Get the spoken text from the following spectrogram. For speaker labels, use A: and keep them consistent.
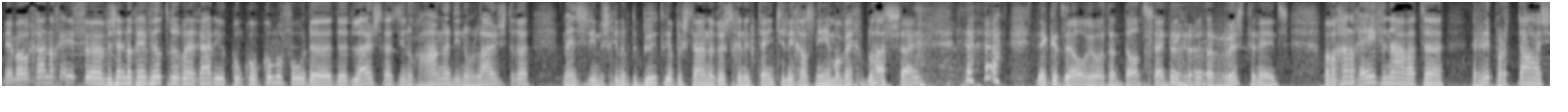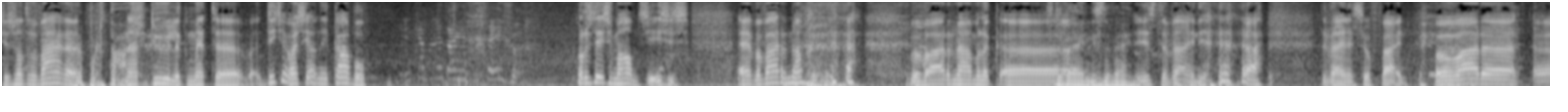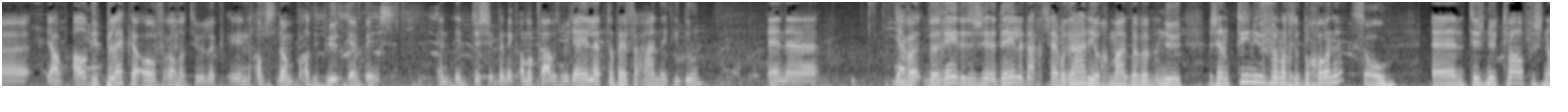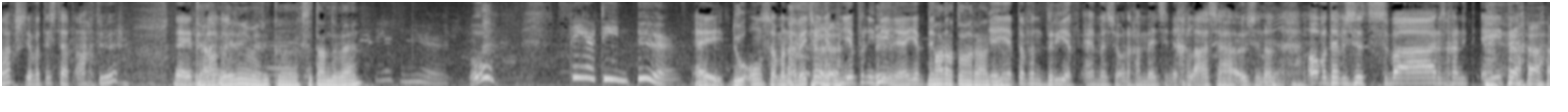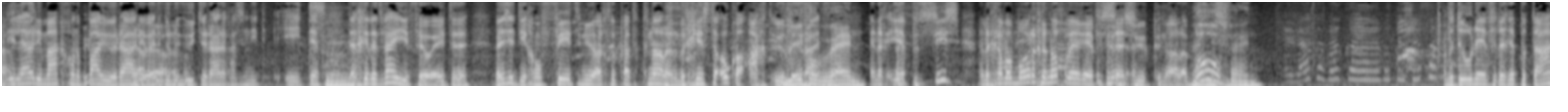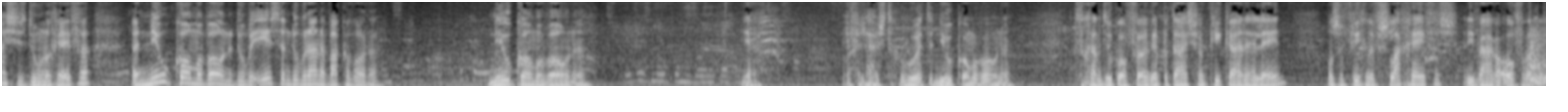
A: Nee, maar we, gaan nog even, we zijn nog even heel terug bij Radio Kom Kom Kom voor de, de luisteraars die nog hangen, die nog luisteren. Mensen die misschien op de buurtreppen staan en rustig in een tentje liggen als ze niet helemaal weggeblazen zijn. Ik denk het wel, heel wat aan het dansen zijn. Ik denk het wat een rust ineens. Maar we gaan nog even naar wat uh, reportages, want we waren
B: Reportage.
A: natuurlijk met... Uh, DJ, was hij aan de kabel?
C: Ik heb het net aan je gegeven.
A: Oh, is deze in mijn hand? Jezus. Uh, we waren namelijk... we waren namelijk... Uh,
B: is de wijn, is de wijn.
A: Is de wijn, ja. De wijn is zo fijn. Maar we waren uh, ja, op al die plekken overal natuurlijk in Amsterdam, op al die buurtcampings. En intussen ben ik allemaal kabels. Moet jij je laptop even aan, denk ik, doen? En uh, ja, we, we, reden dus de hele dag, zijn we radio gemaakt. We, hebben nu, we zijn om 10 uur vanochtend begonnen.
B: Zo.
A: En het is nu 12 uur s'nachts. Ja, wat is dat, 8 uur? Nee, dat
B: ja, ik weet het niet meer. Ik, uh, ik zit aan de wijn.
C: 14 uur.
A: Hoe?
C: 14 uur.
A: Hé, hey, doe ons dan maar nou. Weet je, je hebt, je hebt van die dingen. hè? Je hebt
B: Marathonradio.
A: Ja, je hebt dan van 3FM en zo. Dan gaan mensen in een glazen huis en dan... Oh, wat hebben ze het zwaar. Ze gaan niet eten. Die lui die maken gewoon een paar uur radio. Ja, hè? Die doen een uurtje radio, dan gaan ze niet eten. Dan gaat dat wij hier veel eten. Wij zitten hier gewoon 14 uur achter elkaar te knallen. En we gisteren ook al 8 uur
B: Leef op wijn.
A: En dan, ja, precies. En dan gaan we morgen nog weer even 6 uur knallen. Boom!
B: Dat is fijn.
A: We doen even de reportages, doen we nog even. Een nieuw komen wonen doen we eerst en doen we daarna wakker worden. Nieuw komen wonen.
C: Dit is nieuw komen wonen.
A: Ja. Even luisteren hoe het nieuw komen wonen. Het gaat natuurlijk over reportage van Kika en Helene. Onze vliegende verslaggevers. Die waren overal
